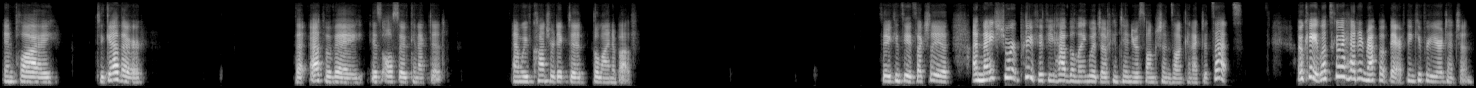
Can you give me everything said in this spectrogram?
imply together that f of a is also connected. And we've contradicted the line above. So you can see it's actually a, a nice short proof if you have the language of continuous functions on connected sets. Okay, let's go ahead and wrap up there. Thank you for your attention.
